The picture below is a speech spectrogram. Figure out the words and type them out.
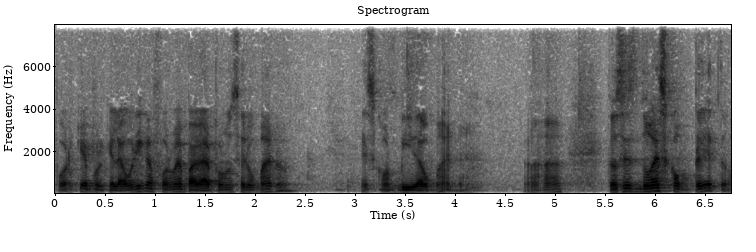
¿por qué? Porque la única forma de pagar por un ser humano es con vida humana. Entonces no es completo,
